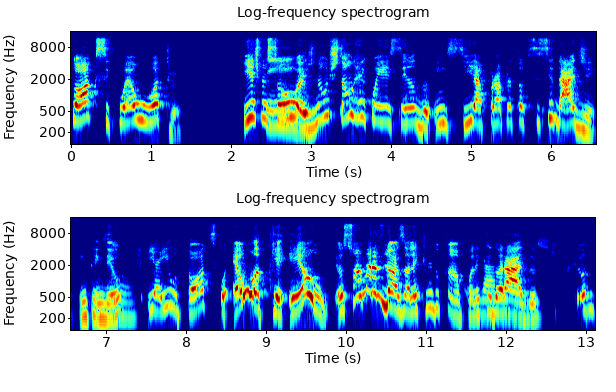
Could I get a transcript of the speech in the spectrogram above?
tóxico é o outro. E as pessoas Sim. não estão reconhecendo em si a própria toxicidade, entendeu? Sim. E aí o tóxico é o outro, porque eu, eu sou a maravilhosa alecrim do campo, alecrim dourado, eu,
